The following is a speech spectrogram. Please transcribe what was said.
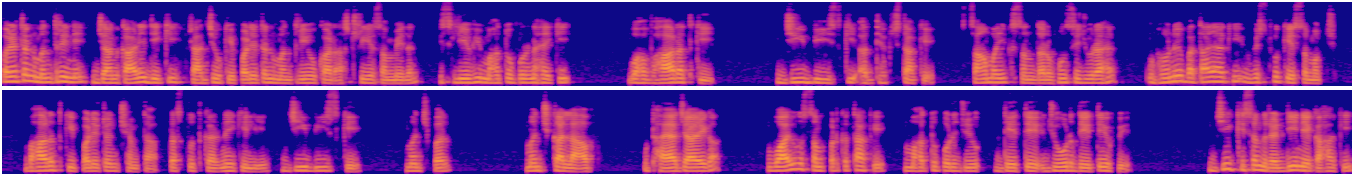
पर्यटन मंत्री ने जानकारी दी कि राज्यों के पर्यटन मंत्रियों का राष्ट्रीय सम्मेलन इसलिए भी महत्वपूर्ण है कि वह भारत की जी बीस की अध्यक्षता के सामयिक संदर्भों से जुड़ा है। उन्होंने बताया कि विश्व के समक्ष भारत की पर्यटन क्षमता प्रस्तुत करने के लिए जी बीस के मंच पर, मंच का लाभ उठाया जाएगा। वायु संपर्कता के महत्व पर जो देते, ज़ोर देते हुए, जी किशन रेड्डी ने कहा कि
